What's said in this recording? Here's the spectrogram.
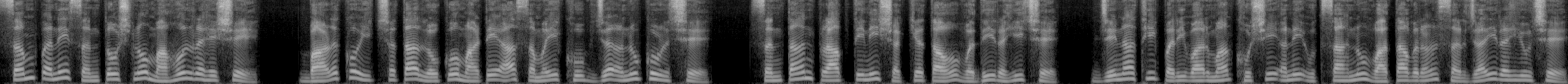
સંપ અને સંતોષનો માહોલ રહેશે. બાળકો ઈચ્છતા લોકો માટે આ સમય ખૂબ જ અનુકૂળ છે. સંતાન પ્રાપ્તિની શક્યતાઓ વધી રહી છે. જેનાથી પરિવારમાં ખુશી અને ઉત્સાહનું વાતાવરણ સર્જાઈ રહ્યું છે.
